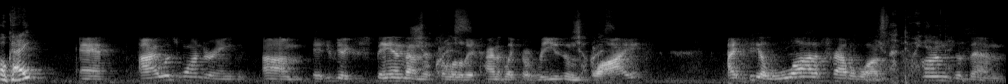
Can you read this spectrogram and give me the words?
Okay. And I was wondering um, if you could expand on this a little bit, kind of like the reasons why. I see a lot of travel blogs, tons of them,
